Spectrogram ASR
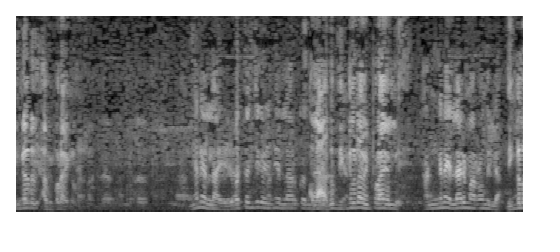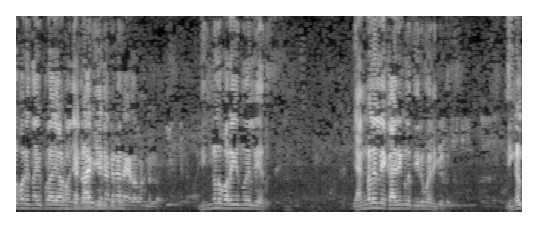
നിങ്ങളുടെ അഭിപ്രായങ്ങളാണ്. അങ്ങനെയല്ല എഴുപത്തഞ്ച് കഴിഞ്ഞ എല്ലാവർക്കും അല്ല അത് നിങ്ങളുടെ അഭിപ്രായമല്ലേ? അങ്ങനെ എല്ലാരും മറണമെന്നില്ല നിങ്ങൾ പറയുന്ന അഭിപ്രായമാണോ ഞങ്ങൾ ഇളവുണ്ടല്ലോ. നിങ്ങൾ പറയുന്നതല്ലേ അത്? ഞങ്ങളല്ലേ കാര്യങ്ങൾ തീരുമാനിക്കുന്നത് നിങ്ങൾ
